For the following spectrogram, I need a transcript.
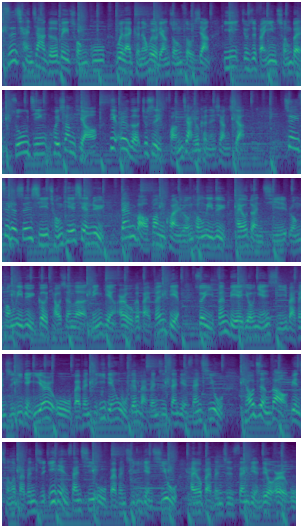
资产价格被重估，未来可能会有两种走向：一就是反映成本，租金会上调；第二个就是房价有可能向下。这一次的升息，重贴现率、担保放款融通利率，还有短期融通利率各调升了零点二五个百分点，所以分别由年息百分之一点一二五、百分之一点五跟百分之三点三七五，调整到变成了百分之一点三七五、百分之一点七五，还有百分之三点六二五。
